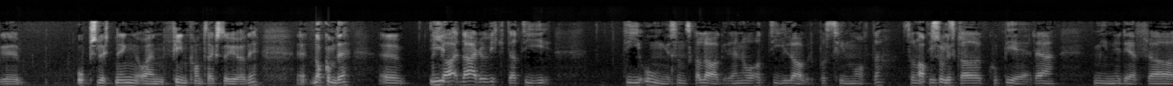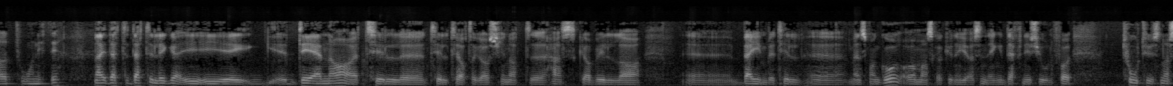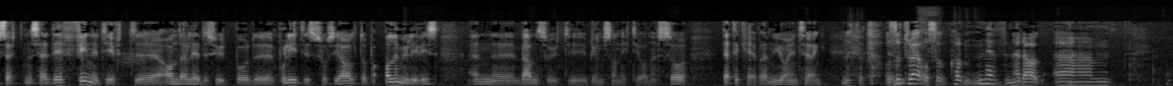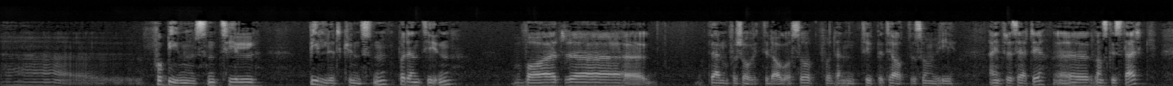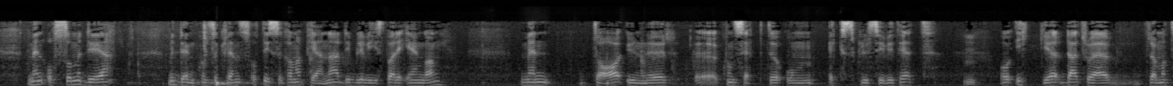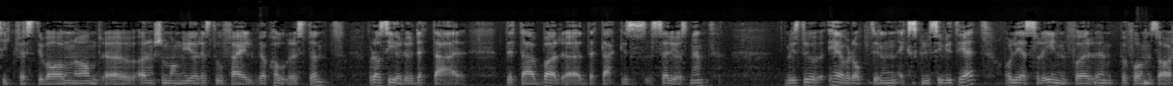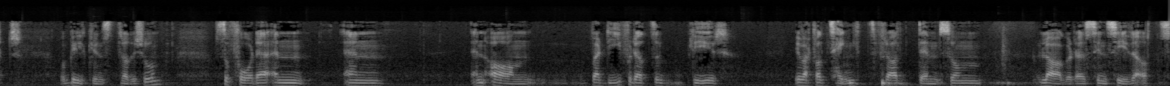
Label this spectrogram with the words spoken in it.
oppslutning og en fin kontekst å gjøre det i. Eh, nok om det. Da, da, er det jo viktig at de, de, unge som skal lage det nå, at de lager det på sin måte. Sånn at Absolutt. de ikke skal kopiere min idé fra 92. Nei, dette, dette ligger i, i DNA-et til, til Teatergarasjen at uh, her skal vi la uh, bein bli til uh, mens man går, og man skal kunne gjøre sin egen definisjon. For 2017 ser definitivt annerledes ut, både politisk, sosialt og på alle mulige vis, enn uh, verden så ut i begynnelsen av 90-årene. Så dette krever en ny orientering. Nettopp. Og så tror jeg også kan nevne da uh, Forbindelsen til billedkunsten på den tiden var er den for så vidt i dag også, på den type teater som vi er interessert i, ganske sterk. Men også med, det, med den konsekvens at disse kanapeene de ble vist bare én gang. Men da under uh, konseptet om eksklusivitet. Mm. Og ikke Der tror jeg Dramatikkfestivalen og andre arrangementer gjør en stor feil ved å kalle det stunt. For da sier du dette er, dette er bare Dette er ikke seriøst ment. Hvis du hever det opp til en eksklusivitet og leser det innenfor en performance art og billedkunsttradisjon, så får det en, en, en annen verdi, fordi at det blir i hvert fall tenkt fra dem som lager det sin side, at,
